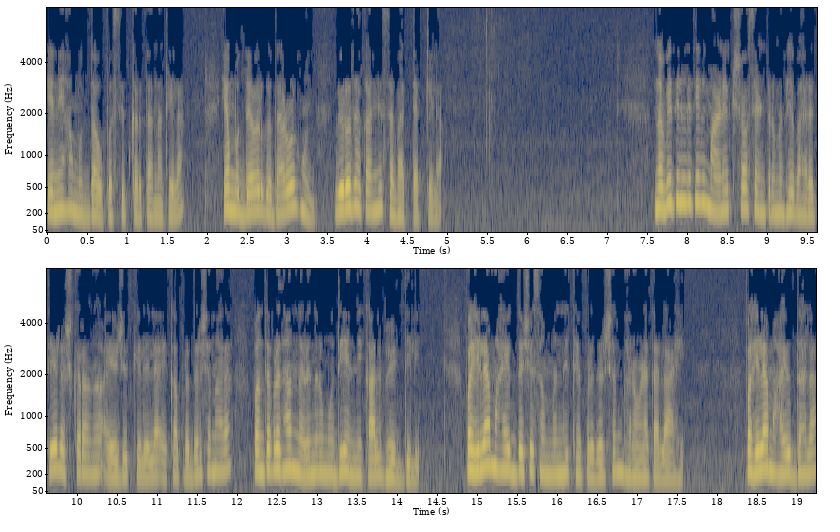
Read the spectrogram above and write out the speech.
यांनी हा मुद्दा उपस्थित करताना केला. या मुद्द्यावर गदारोळ होऊन विरोधकांनी सभात्याग केला. नवी दिल्लीतील माणेकशॉ सेंटरमध्ये भारतीय लष्करानं आयोजित केलेल्या एका प्रदर्शनाला पंतप्रधान नरेंद्र मोदी यांनी काल भेट दिली. पहिल्या महायुद्धाशी संबंधित हे प्रदर्शन भरवण्यात आलं आहे. पहिल्या महायुद्धाला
